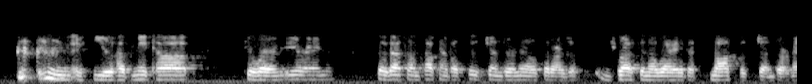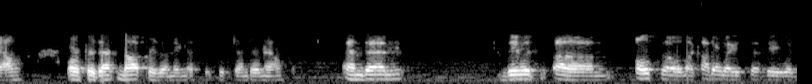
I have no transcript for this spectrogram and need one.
if you have makeup, if you're wearing earrings, so that's I'm talking about cisgender males that are just dressed in a way that's not cisgender male or present not presenting as cisgender male. And then they would um, also like other ways that they would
